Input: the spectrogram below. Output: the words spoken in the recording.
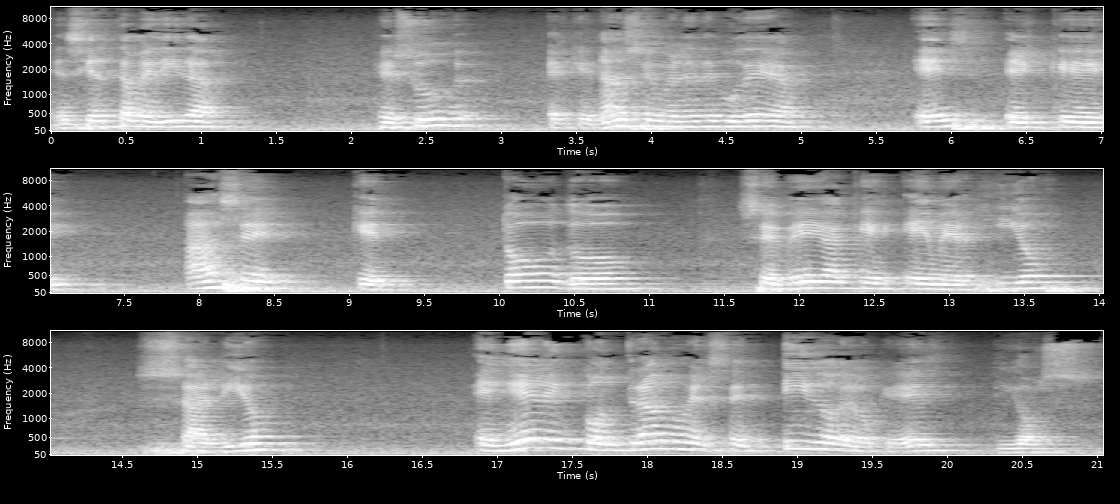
En cierta medida, Jesús, el que nace en Belén de Judea, es el que hace que todo se vea que emergió, salió. En Él encontramos el sentido de lo que es Dios.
